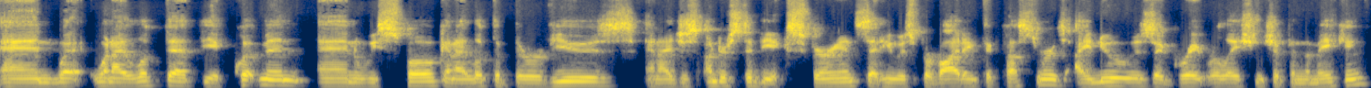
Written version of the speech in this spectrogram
and when, when I looked at the equipment and we spoke and I looked up the reviews and I just understood the experience that he was providing to customers, I knew it was a great relationship in the making.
